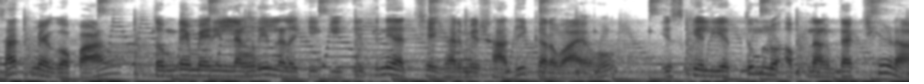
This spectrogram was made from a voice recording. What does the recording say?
सच में गोपाल तुमने मेरी लंगड़ी लड़की की इतने अच्छे घर में शादी करवाए हो इसके लिए तुम लोग अपना दक्षिणा।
